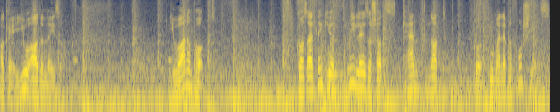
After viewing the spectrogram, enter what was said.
Okay, you are the laser. You are unimportant. Because I think your three laser shots cannot go through my level 4 shields.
